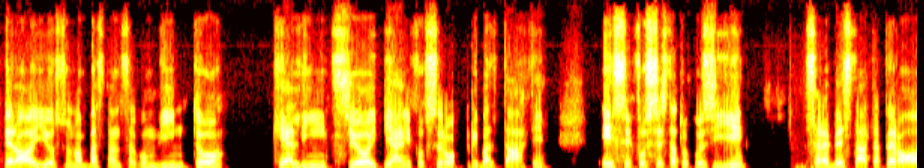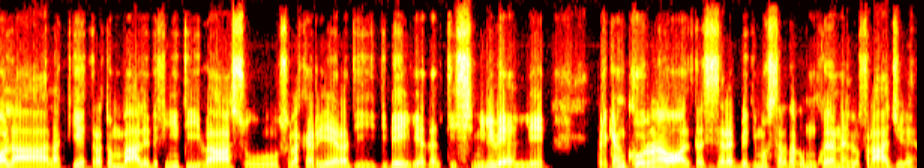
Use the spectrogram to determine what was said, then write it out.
però io sono abbastanza convinto che all'inizio i piani fossero ribaltati e se fosse stato così sarebbe stata però la, la pietra tombale definitiva su, sulla carriera di, di Bailey ad altissimi livelli, perché ancora una volta si sarebbe dimostrata comunque l'anello fragile.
